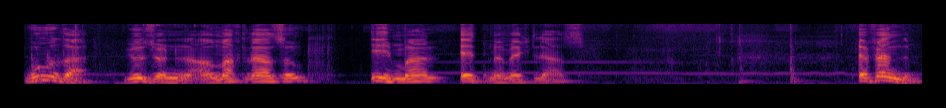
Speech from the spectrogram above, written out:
Bunu da göz önüne almak lazım, ihmal etmemek lazım. Efendim,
